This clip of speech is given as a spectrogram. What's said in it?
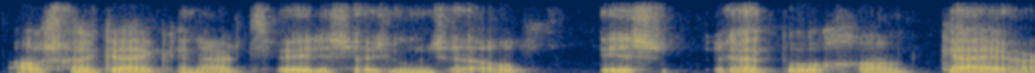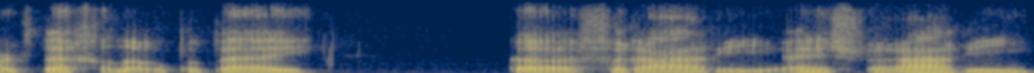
Als we gaan kijken naar het tweede seizoen zelf, is Red Bull gewoon keihard weggelopen bij uh, Ferrari. En is Ferrari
